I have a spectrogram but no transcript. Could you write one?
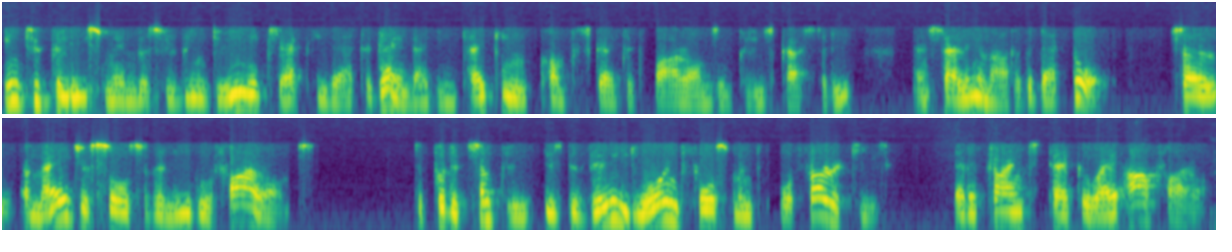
into police members who've been doing exactly that. Again, they've been taking confiscated firearms in police custody and selling them out of the back door. So, a major source of illegal firearms, to put it simply, is the very law enforcement authorities that are trying to take away our firearms.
